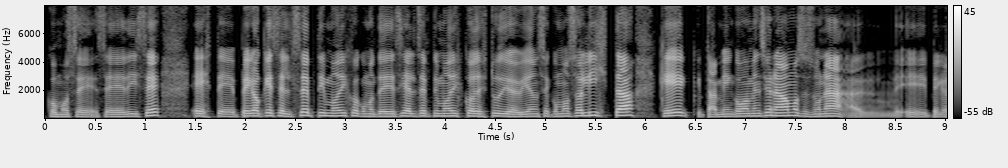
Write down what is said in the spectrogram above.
como se, se dice, este, pero que es el séptimo disco, como te decía, el séptimo disco de estudio de Beyoncé como solista, que también como mencionábamos es una eh, pero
